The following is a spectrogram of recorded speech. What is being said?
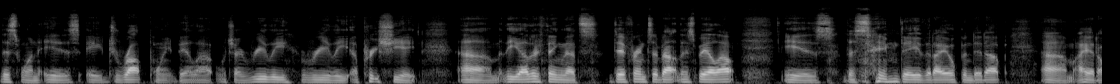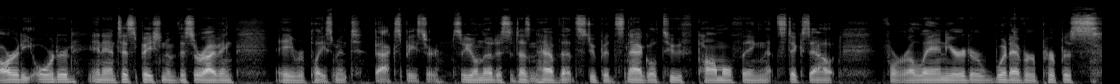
this one is a drop point bailout, which I really, really appreciate. Um, the other thing that's different about this bailout is the same day that I opened it up, um, I had already ordered in anticipation of this arriving a replacement backspacer. So you'll notice it doesn't have that stupid snaggle tooth pommel thing that sticks out for a lanyard or whatever purpose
